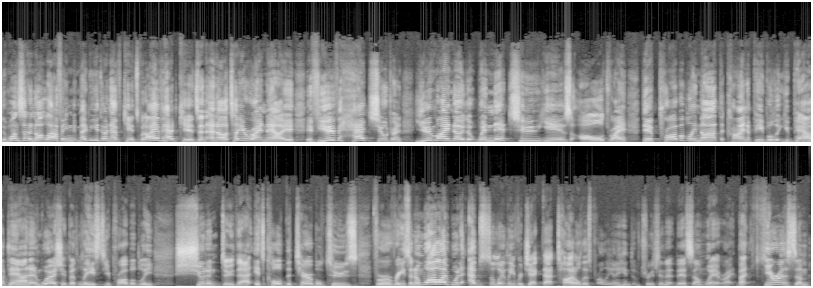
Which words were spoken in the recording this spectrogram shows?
The ones that are not laughing, maybe you don't have kids, but I have had kids. And, and I'll tell you right now if you've had children, you might know that when they're two years old, right, they're probably not the kind of people that you bow down and worship. At least you probably shouldn't do that. It's called the terrible twos for a reason. And while I would absolutely reject that title, there's probably a hint of truth in it there somewhere, right? But here are some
